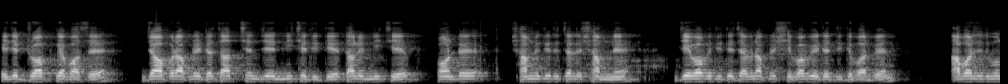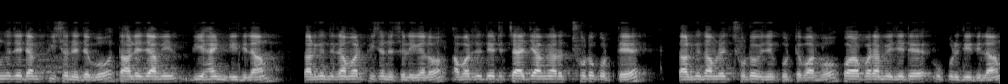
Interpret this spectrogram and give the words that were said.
এই যে ড্রপ ক্যাপ আছে, যাওয়ার পর আপনি এটা চাচ্ছেন যে নিচে দিতে, তাহলে নিচে ফ্রন্টে সামনে দিতে চাইলে সামনে, যেভাবে দিতে চাইবেন আপনি সেভাবে এটা দিতে পারবেন। আবার যদি মনে করেন যে এটা আমি পিছনে দেবো, তাহলে যে আমি বিহাইন্ড দিয়ে দিলাম। তাহলে কিন্তু এটা আমার পিছনে চলে গেল। আবার যদি এটা চাই যে আমি আরও ছোট করতে, তাহলে কিন্তু আমরা ছোট করতে পারব। করার পরে আমি যেটা উপরে দিয়ে দিলাম,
